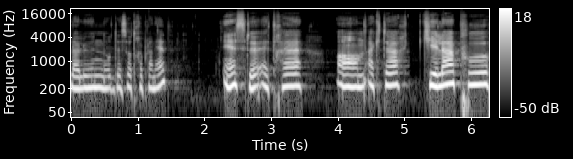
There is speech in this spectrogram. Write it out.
la Lune ou des autres planètes. Et c'est d'être un acteur qui est là pour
